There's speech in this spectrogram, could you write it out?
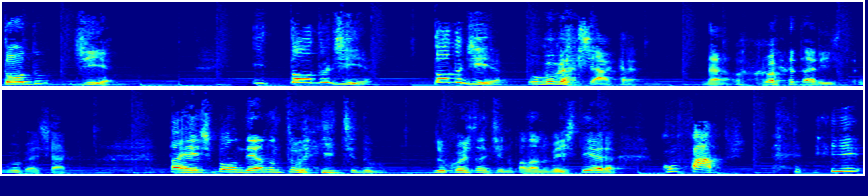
Todo dia. E todo dia, todo dia, o Guga Chakra, né, o comentarista, o Guga Chakra, tá respondendo um tweet do, do Constantino falando besteira com fatos. E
